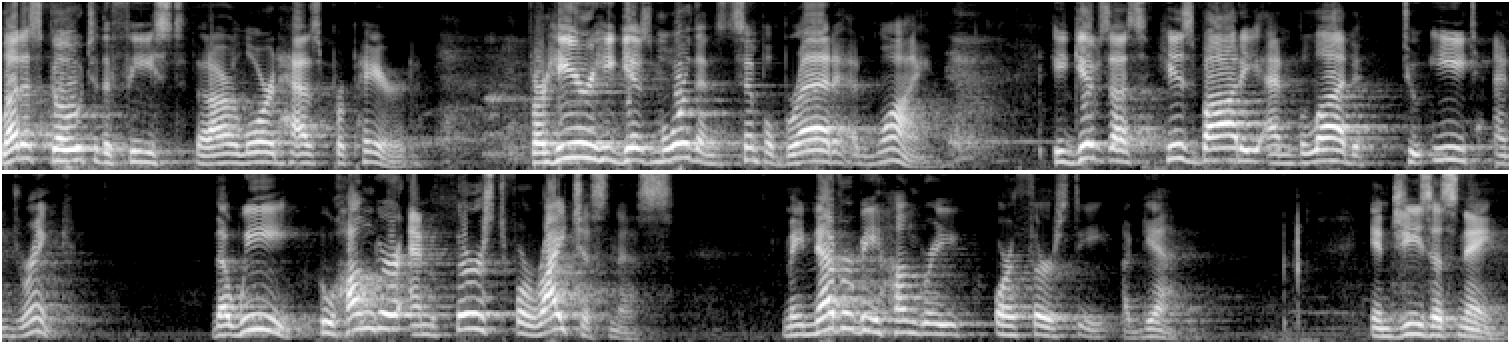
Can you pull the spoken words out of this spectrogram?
let us go to the feast that our Lord has prepared. For here he gives more than simple bread and wine. He gives us his body and blood to eat and drink, that we who hunger and thirst for righteousness may never be hungry or thirsty again. In Jesus' name.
